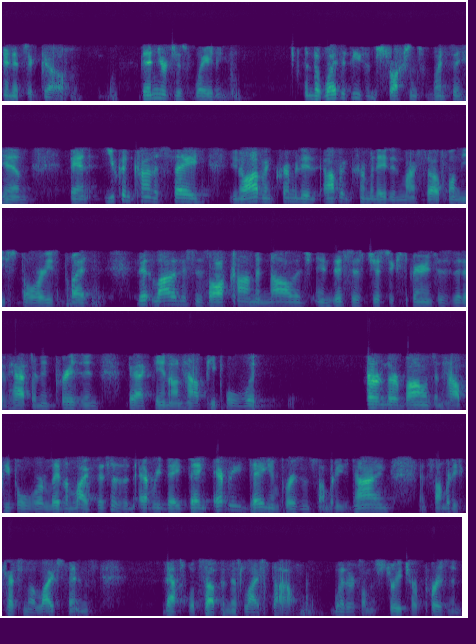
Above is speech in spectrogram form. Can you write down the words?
and it's a go. Then you're just waiting. And the way that these instructions went to him, and you can kind of say, you know, I've incriminated, I've incriminated myself on these stories, but a lot of this is all common knowledge, and this is just experiences that have happened in prison back then on how people would earn their bones and how people were living life. This is an everyday thing. Every day in prison, somebody's dying and somebody's catching a life sentence. That's what's up in this lifestyle, whether it's on the streets or prison.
